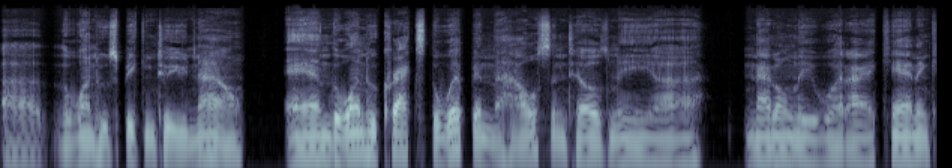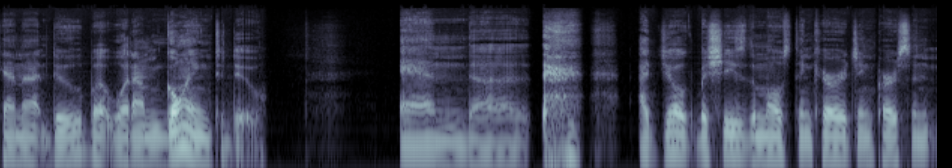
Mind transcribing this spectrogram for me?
uh, the one who's speaking to you now, and the one who cracks the whip in the house and tells me uh, not only what I can and cannot do, but what I'm going to do. And uh, I joke, but she's the most encouraging person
